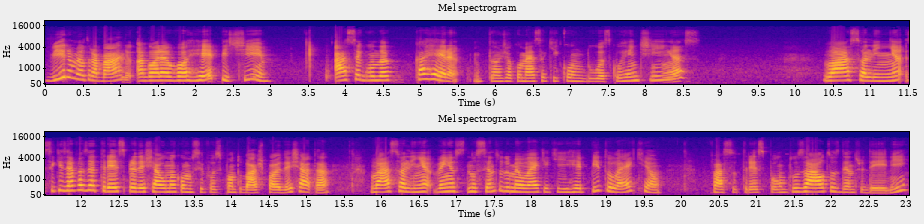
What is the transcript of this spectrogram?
Viro o meu trabalho, agora eu vou repetir a segunda carreira. Então, já começo aqui com duas correntinhas, laço a linha. Se quiser fazer três para deixar uma como se fosse ponto baixo, pode deixar, tá? Laço a linha, venho no centro do meu leque aqui, repito o leque, ó. Faço três pontos altos dentro dele.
